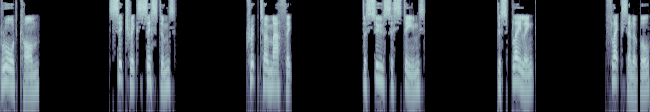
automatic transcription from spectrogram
Broadcom. Citrix Systems. Cryptomathic. Dassault Systems DisplayLink. Flexenable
